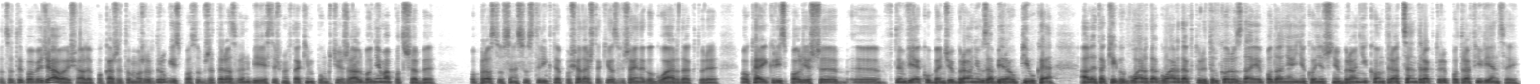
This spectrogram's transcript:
to, co ty powiedziałeś, ale pokaże to może w drugi sposób, że teraz w NBA jesteśmy w takim punkcie, że albo nie ma potrzeby po prostu sensu stricte posiadać takiego zwyczajnego guarda, który, okej, Chris Paul jeszcze y, w tym wieku będzie bronił, zabierał piłkę, ale takiego guarda, guarda, który tylko rozdaje podania i niekoniecznie broni, kontra centra, który potrafi więcej.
